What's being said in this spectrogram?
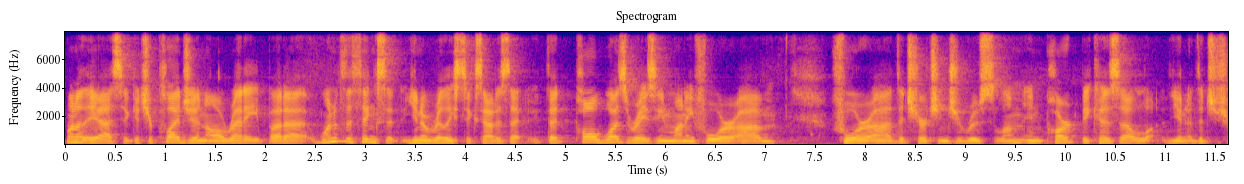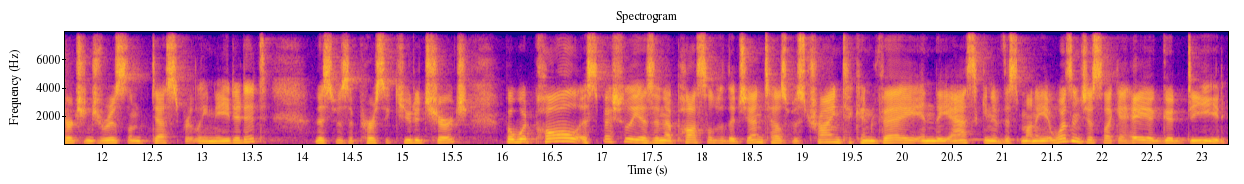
One of the, yeah, so get your pledge in already. But uh, one of the things that you know really sticks out is that that Paul was raising money for um, for uh, the church in Jerusalem, in part because uh, you know the church in Jerusalem desperately needed it. This was a persecuted church. But what Paul, especially as an apostle to the Gentiles, was trying to convey in the asking of this money, it wasn't just like a hey, a good deed,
